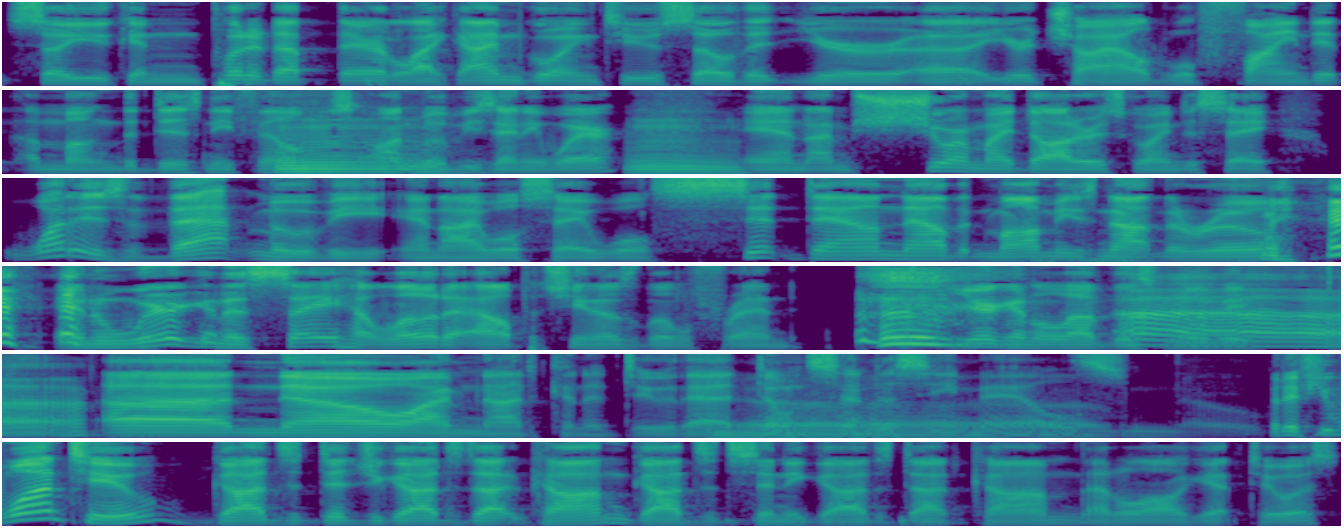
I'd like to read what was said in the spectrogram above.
so you can put it up there like I'm going to, so that your uh, your child will find it among the Disney films on Mm. Movies Anywhere. Mm. And I'm sure my daughter is going to say, "What is that movie?" And I will say, "Well, sit down now that mommy's not in the room, and we're going to say hello to Al Pacino's little friend. You're going to love this movie." Ah. Uh, no, I'm not going to do that. Don't send us emails. But if you want to, gods at digigods.com, gods at cinegods.com. That'll all get to us.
